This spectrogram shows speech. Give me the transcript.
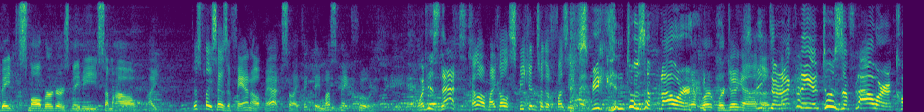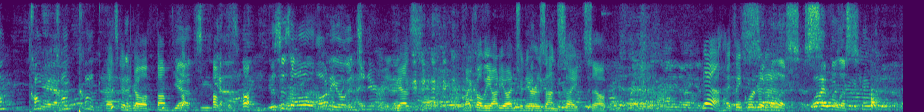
made small burgers. Maybe somehow. I. This place has a fan out back, so I think they must make food. What is that? Hello, Michael. Speak into the fuzzy thing. Speak into the flower. We're, we're doing a. Speak a directly into the flower. Conk, conk, conk, conk. that's going to go thump, Yes, thump, thump, yes. thump. This is all audio engineering. Yes, Michael, the audio engineer, is on site. So, yeah, I think we're gonna Syphilis. Syphilis.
